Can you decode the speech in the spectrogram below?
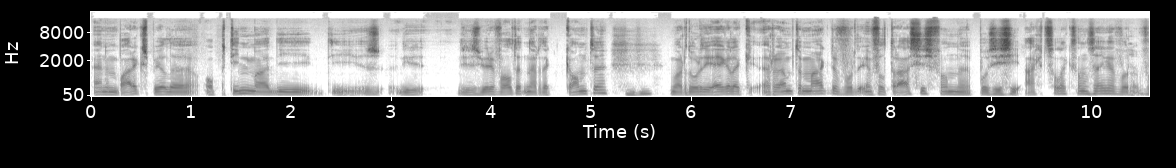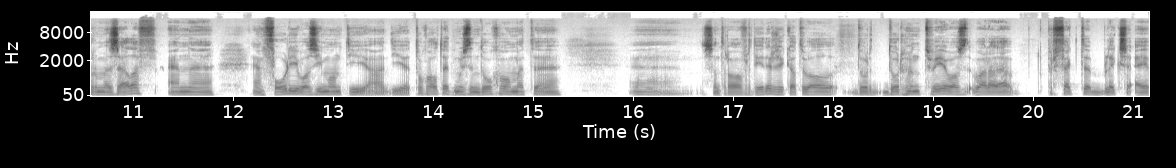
en een Bark speelde op 10, maar die, die, die, die zwierf altijd naar de kanten, mm -hmm. waardoor hij eigenlijk ruimte maakte voor de infiltraties van positie 8, zal ik dan zeggen, voor, voor mezelf. En, en Foley was iemand die, ja, die toch altijd moest in doorgaan met uh, centrale verdedigers. Ik had wel, door, door hun twee was, waren dat perfecte bliksem, eh,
